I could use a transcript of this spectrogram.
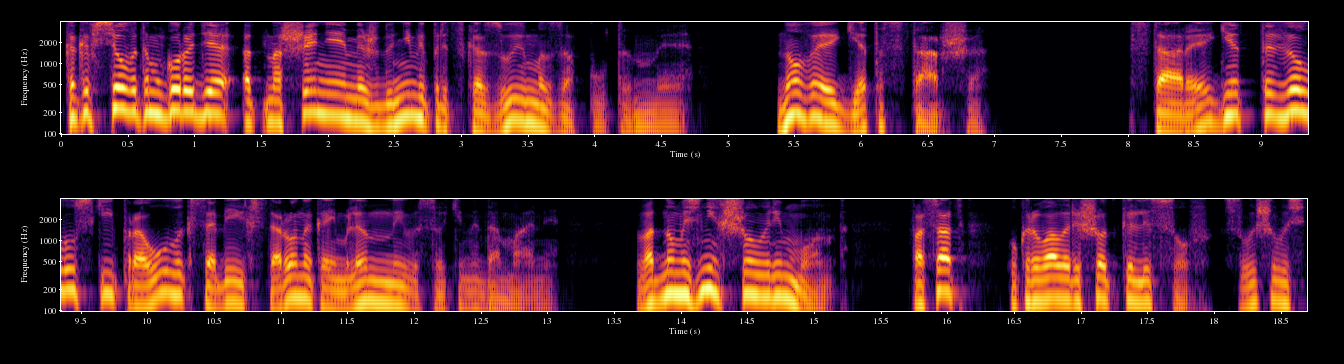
Как и все в этом городе, отношения между ними предсказуемо запутанные. Новое гетто старше — Старое гетто вел узкий проулок с обеих сторон, окаймленный высокими домами. В одном из них шел ремонт. Фасад укрывала решетка лесов, слышалось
